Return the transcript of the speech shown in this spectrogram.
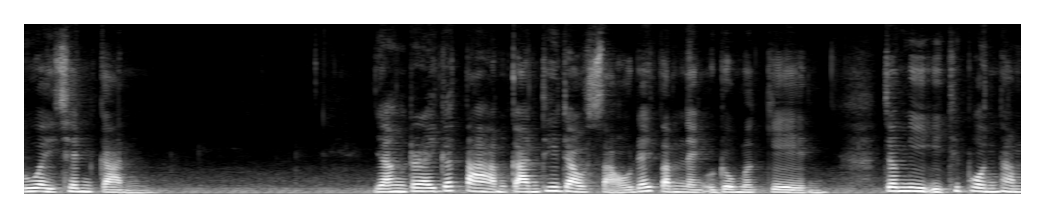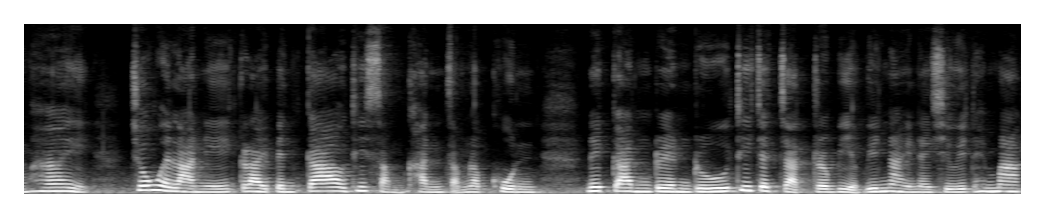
ด้วยเช่นกัน อย่างไรก็ตามการที่ดาวเสาร์ได้ตำแหน่งอุดมเกณฑ์ จะมีอิทธิพลทำให้ช่วงเวลานี้กลายเป็นก้าวที่สำคัญสำหรับคุณ ในการเรียนรู้ที่จะจัดระเบียบวินัยในชีวิตให้มาก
